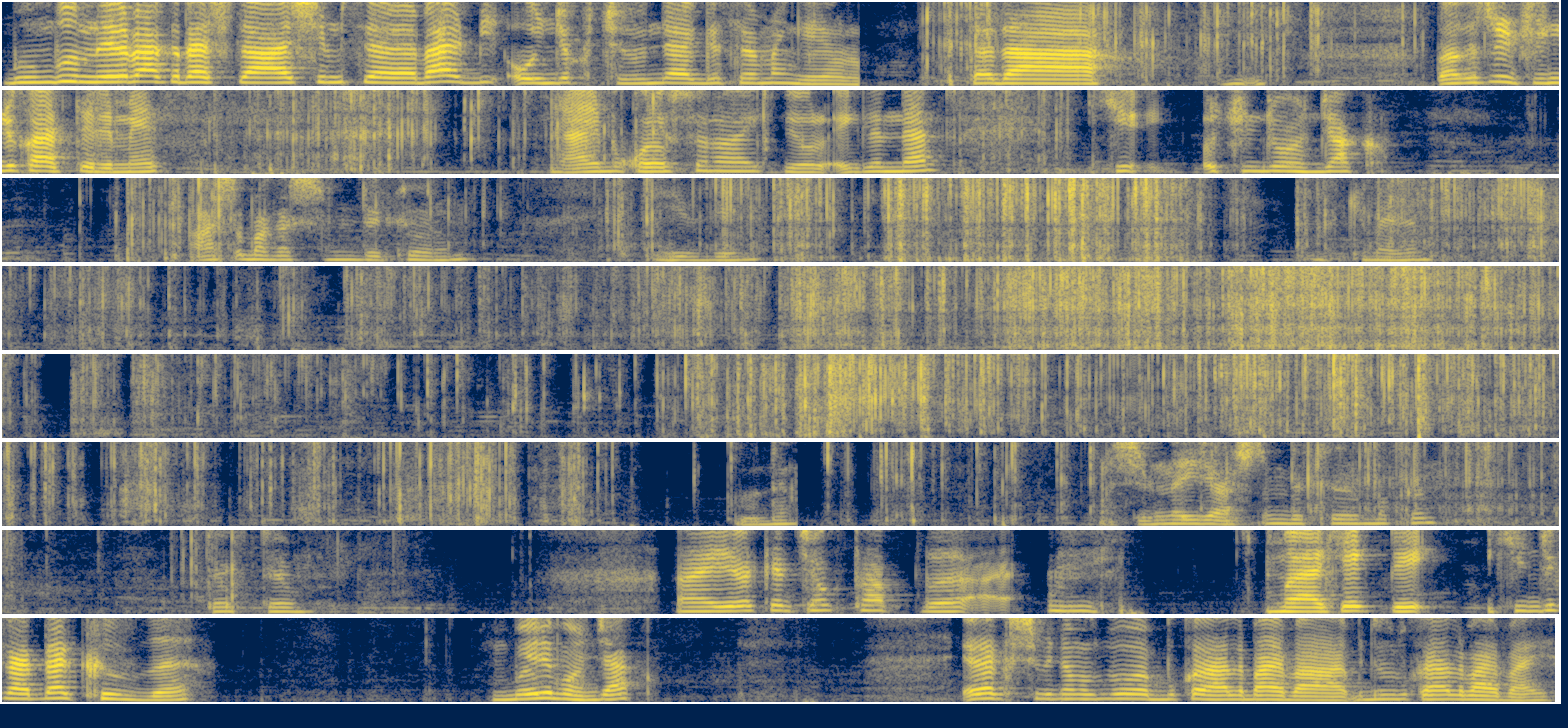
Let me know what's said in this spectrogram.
Bum bum merhaba arkadaşlar. Şimdi size beraber bir oyuncak açılınca göstermem geliyorum. Tada. Bakın şu üçüncü karakterimiz. Yani bu koleksiyona ekliyor. Eklenen iki, üçüncü oyuncak. Açtım bakın şimdi döküyorum. İzleyin. Böyle. Şimdi iyice açtım döküyorum bakın. Döktüm. Ay bakın çok tatlı. Bu erkekti. İkinci karakter kızdı. Böyle bir oyuncak. Evet arkadaşlar videomuz bu, bu kadarla bay bay. Videomuz bu kadarla bay bay.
